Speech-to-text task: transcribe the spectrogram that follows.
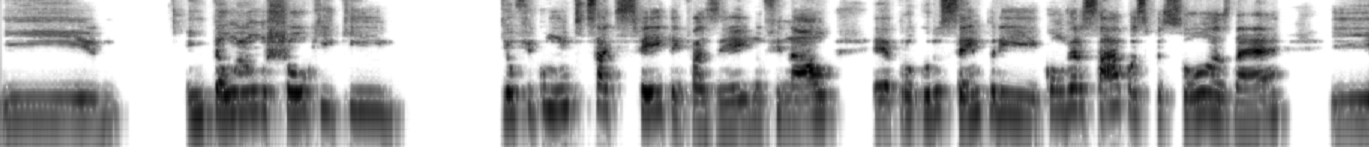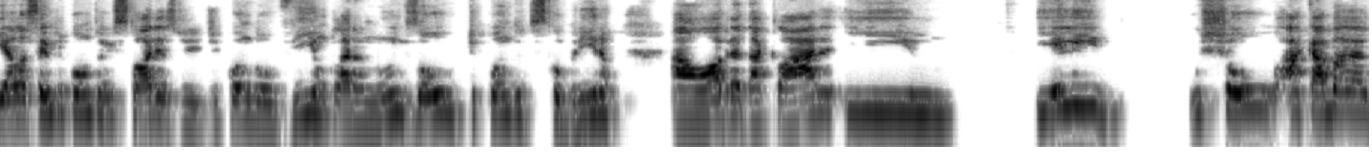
E então é um show que, que eu fico muito satisfeita em fazer, e no final é, procuro sempre conversar com as pessoas, né? E elas sempre contam histórias de, de quando ouviam Clara Nunes ou de quando descobriram a obra da Clara, e, e ele, o show acaba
